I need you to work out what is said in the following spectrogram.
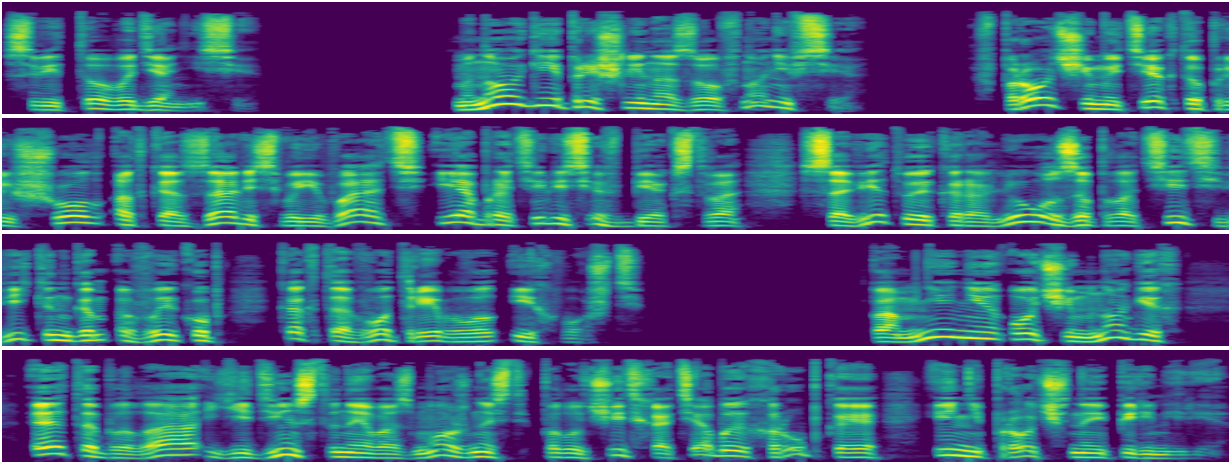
святого Дионисия. Многие пришли на зов, но не все. Впрочем, и те, кто пришел, отказались воевать и обратились в бегство, советуя королю заплатить викингам выкуп, как того требовал их вождь. По мнению очень многих, это была единственная возможность получить хотя бы хрупкое и непрочное перемирие.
